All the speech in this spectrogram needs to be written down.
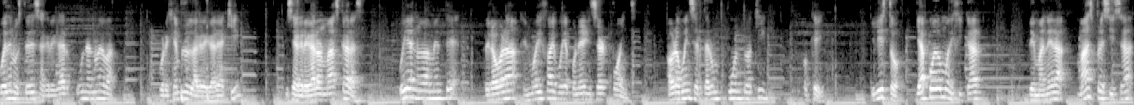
pueden ustedes agregar una nueva. Por ejemplo, la agregaré aquí y se agregaron más caras. Voy a nuevamente, pero ahora en Modify voy a poner Insert Point. Ahora voy a insertar un punto aquí. Ok. Y listo. Ya puedo modificar de manera más precisa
